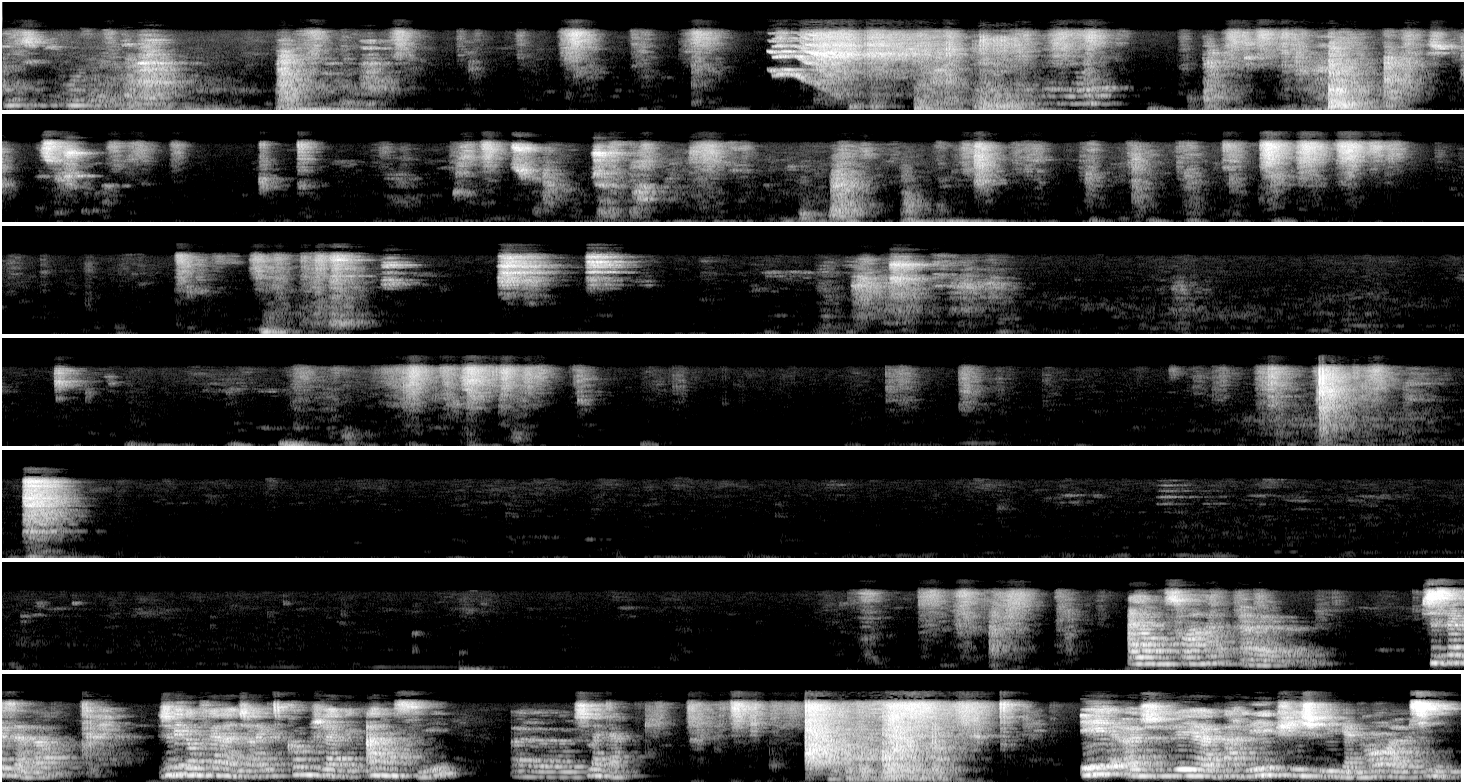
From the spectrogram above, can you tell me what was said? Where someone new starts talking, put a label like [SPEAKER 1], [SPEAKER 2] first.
[SPEAKER 1] Grazie. Alors bonsoir, euh, j'espère que ça va. Je vais donc faire un direct comme je l'avais annoncé euh, ce matin. Et euh, je vais parler, puis je vais également signer.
